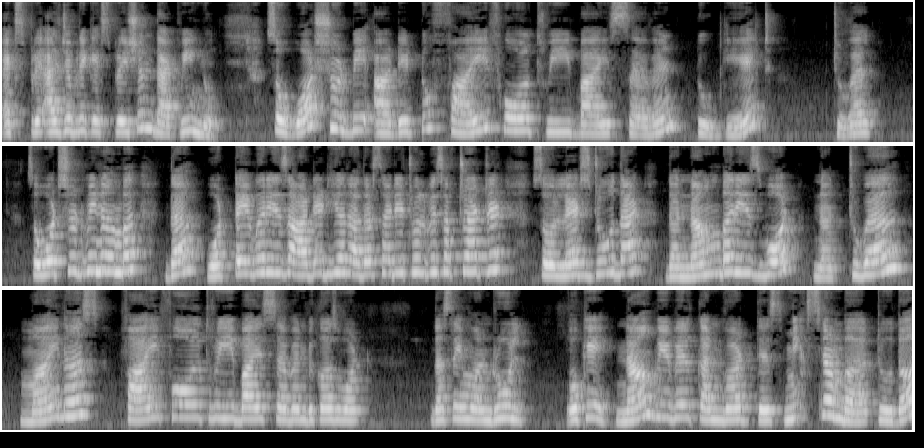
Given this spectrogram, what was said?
expre algebraic expression that we know. So what should be added to 5 whole 3 by 7 to get 12 so what should be number? The whatever is added here other side it will be subtracted. So let's do that. The number is what? Now 12 minus 5 whole 3 by 7 because what the same one rule okay now we will convert this mixed number to the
